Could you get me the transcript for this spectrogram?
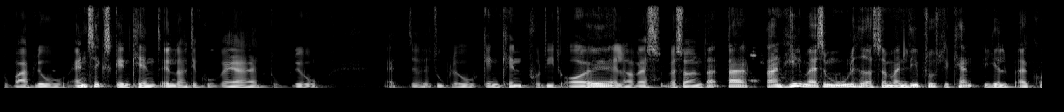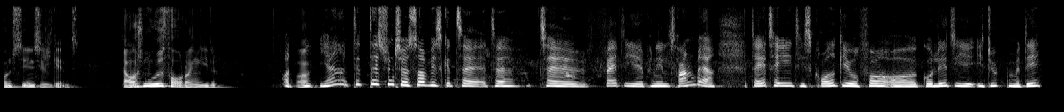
du bare blev ansigtsgenkendt, eller det kunne være, at du blev at øh, du blev genkendt på dit øje, eller hvad, hvad sådan. Der, der, der er en hel masse muligheder, som man lige pludselig kan ved hjælp af kunstig intelligens der er også en udfordring i det. Og, og ja, det, det synes jeg så, vi skal tage, tage, tage fat i Pernille Tranberg, dataetisk rådgiver, for at gå lidt i, i dybden med det.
